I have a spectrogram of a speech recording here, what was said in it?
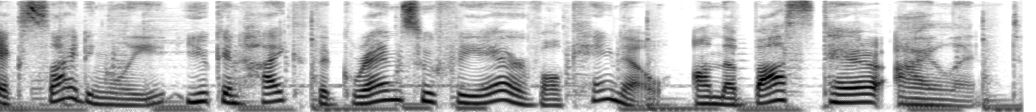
Excitingly, you can hike the Grand Soufriere volcano on the Basse-Terre Island.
